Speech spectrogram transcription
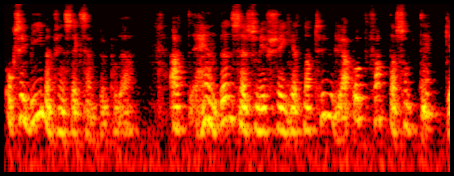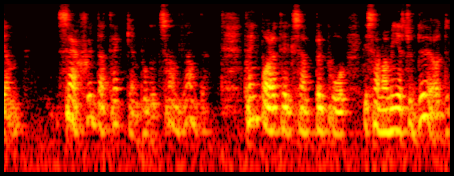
också i Bibeln finns det exempel på det att händelser som i och för sig är helt naturliga uppfattas som tecken, särskilda tecken på Guds handlande. Tänk bara till exempel på i samband med Jesu död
